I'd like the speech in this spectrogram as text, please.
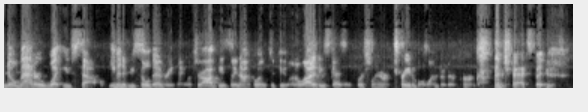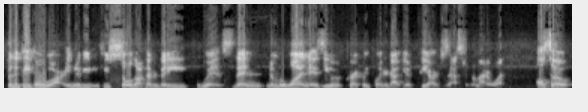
no matter what you sell, even if you sold everything, which you're obviously not going to do, and a lot of these guys unfortunately aren't tradable under their current contracts, but for the people who are, even if you if you sold off everybody who is, then number one, as you have correctly pointed out, you have PR disaster no matter what. Also,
